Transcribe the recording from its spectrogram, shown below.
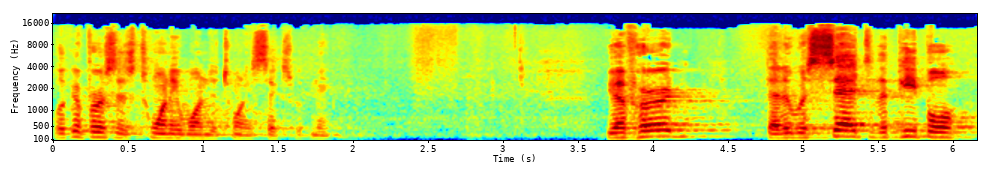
Look at verses 21 to 26 with me. You have heard that it was said to the people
